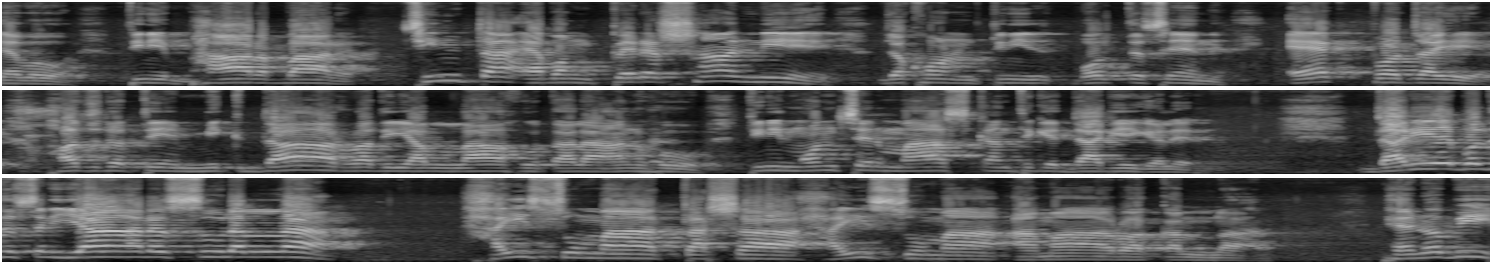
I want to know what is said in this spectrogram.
যাব। তিনি বারবার চিন্তা এবং পেরেশান নিয়ে যখন তিনি বলতেছেন, এক পর্যায়ে হজরতে মিকদার রাদি আল্লাহ তালা আনহু, তিনি মঞ্চের মাঝখান থেকে দাঁড়িয়ে গেলেন। দাঁড়িয়ে বলতেছেন, ইয়া রসুল আল্লাহ হাইসুমা তাসা হাইসুমা আমার আকাল্লা হেনবি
